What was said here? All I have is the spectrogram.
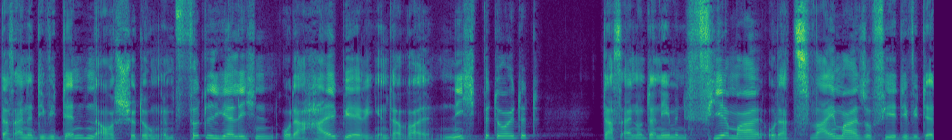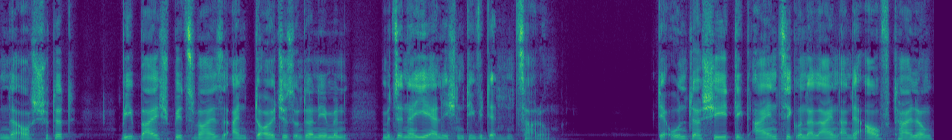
dass eine Dividendenausschüttung im vierteljährlichen oder halbjährigen Intervall nicht bedeutet, dass ein Unternehmen viermal oder zweimal so viel Dividende ausschüttet, wie beispielsweise ein deutsches Unternehmen mit seiner jährlichen Dividendenzahlung. Der Unterschied liegt einzig und allein an der Aufteilung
